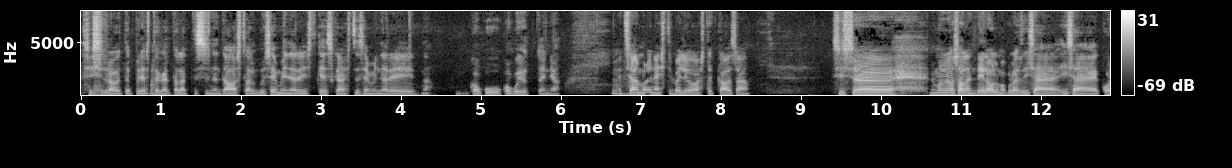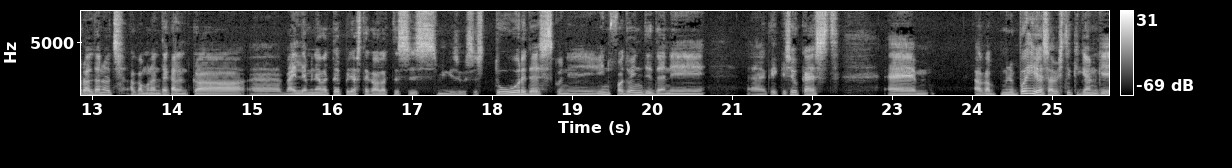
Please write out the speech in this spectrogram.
sisse tulevate õpilastega, et alates siis nende aasta alguse seminarist, keskaasta seminari, noh, kogu, kogu jutt on ju. et seal mhm. ma olin hästi palju aastaid kaasa. siis äh, no ma olen osalenud Elol, ma pole ise, ise korraldanud, aga ma olen tegelenud ka äh, välja minevate õpilastega, alates siis mingisugustest tuuridest kuni infotundideni, äh, kõike siukest. Ähm, aga minu põhiosa vist ikkagi ongi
